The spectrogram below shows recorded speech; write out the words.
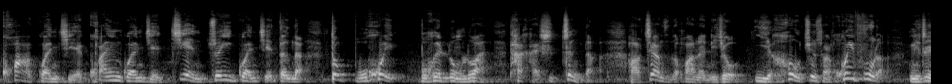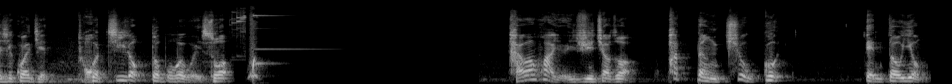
胯关节、髋关节、肩椎关节等等都不会不会弄乱，它还是正的。好，这样子的话呢，你就以后就算恢复了，你这些关节或肌肉都不会萎缩。台湾话有一句叫做“拍断手骨，电都用”，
